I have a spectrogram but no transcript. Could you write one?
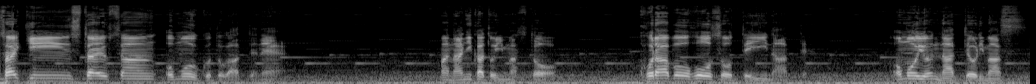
最近スタイフさん思うことがあってね。まあ何かと言いますと、コラボ放送っていいなって思うようになっております。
